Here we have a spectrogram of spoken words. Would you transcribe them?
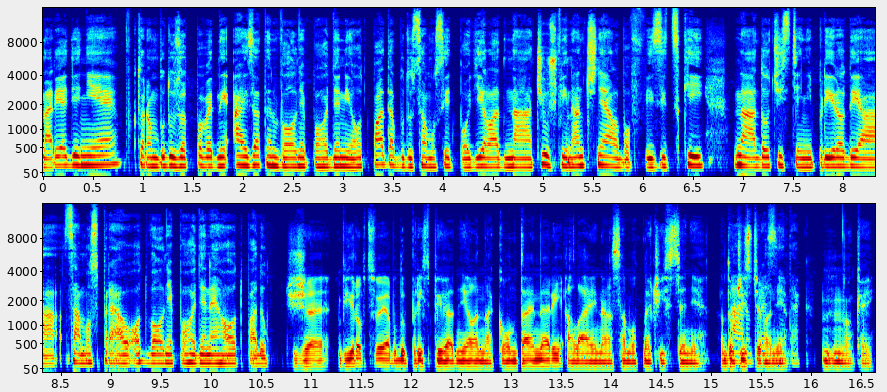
nariadenie, v ktorom budú zodpovední aj za ten voľne pohodený odpad a budú sa musieť podielať na či už finančne alebo fyzicky na dočistení prírody a samozpráv od voľne pohodeného odpadu. Čiže výrobcovia budú prispievať nielen na kontajnery, ale aj na samotné čistenie a dočisťovanie. Áno, tak. Mhm, okay.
